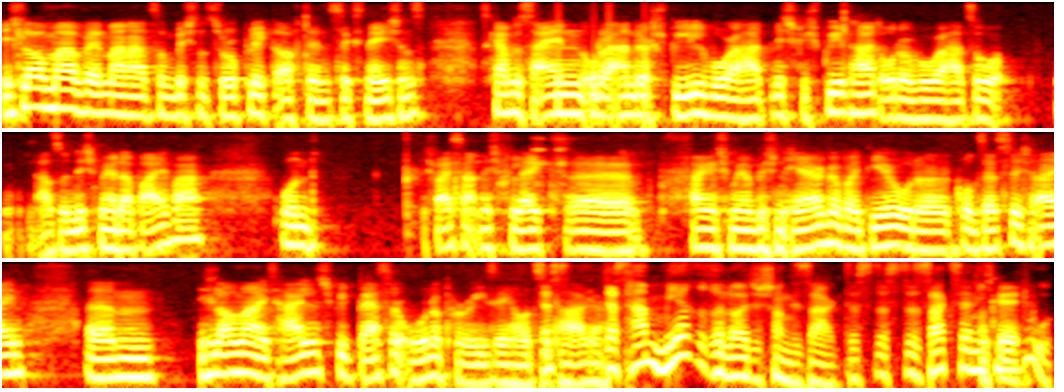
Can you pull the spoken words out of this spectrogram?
Ich glaube mal, wenn man halt so ein bisschen zurückblickt auf den Six Nations, es gab das ein oder andere Spiel, wo er halt nicht gespielt hat oder wo er halt so, also nicht mehr dabei war. Und ich weiß halt nicht, vielleicht äh, fange ich mir ein bisschen Ärger bei dir oder grundsätzlich ein. Ähm, ich glaube mal, Italien spielt besser ohne Parise heutzutage. Das, das, haben mehrere Leute schon gesagt. Das, das, das sagst ja nicht okay. nur du.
